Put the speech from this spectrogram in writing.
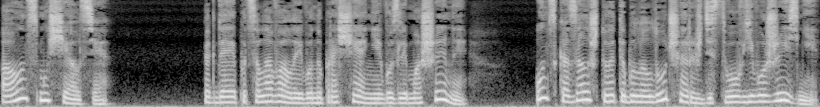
а он смущался. Когда я поцеловала его на прощание возле машины, Он сказал, что это было лучшее Рождество в его жизни.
